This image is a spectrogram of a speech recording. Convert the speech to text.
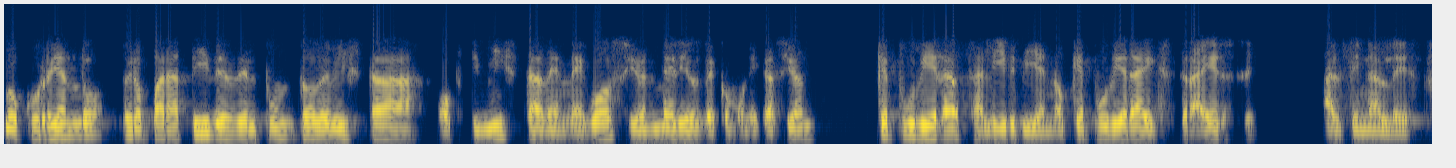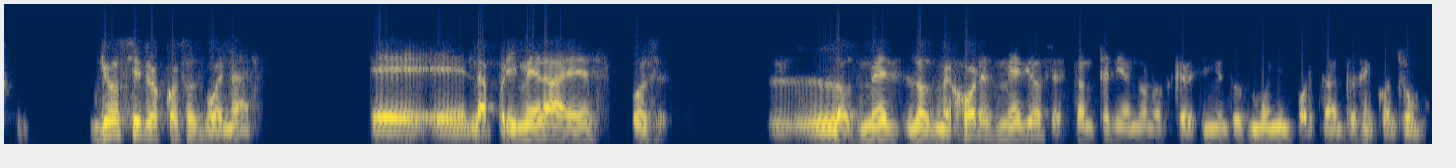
ocurriendo, pero para ti desde el punto de vista optimista de negocio en medios de comunicación, ¿qué pudiera salir bien o qué pudiera extraerse al final de esto? yo sí veo cosas buenas. Eh, eh, la primera es, pues, los, los mejores medios están teniendo unos crecimientos muy importantes en consumo.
